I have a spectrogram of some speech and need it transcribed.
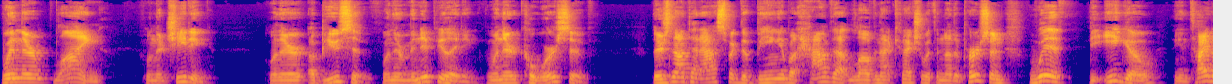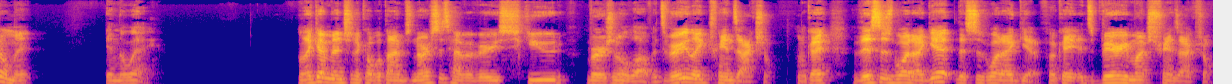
when they're lying, when they're cheating, when they're abusive, when they're manipulating, when they're coercive. There's not that aspect of being able to have that love and that connection with another person with the ego, the entitlement in the way. Like I mentioned a couple times, narcissists have a very skewed version of love. It's very like transactional. Okay. This is what I get. This is what I give. Okay. It's very much transactional.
